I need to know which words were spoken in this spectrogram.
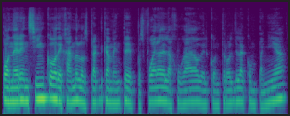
poner en 5, dejándolos prácticamente pues fuera de la jugada o del control de la compañía.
